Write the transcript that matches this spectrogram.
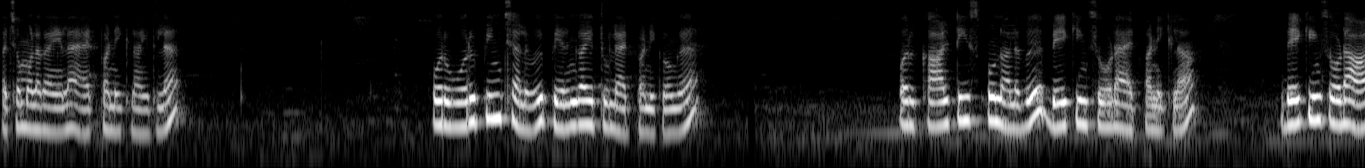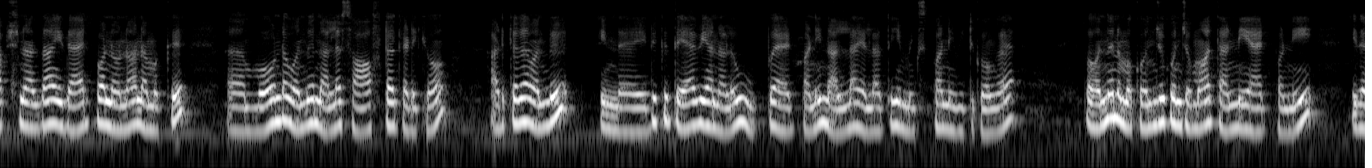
பச்சை மிளகாயெல்லாம் ஆட் பண்ணிக்கலாம் இதில். ஒரு ஒரு பிஞ்ச் அளவு பெருங்காயத்தூள் ஆட் பண்ணிக்கோங்க. ஒரு கால் டீஸ்பூன் அளவு பேக்கிங் சோடா ஆட் பண்ணிக்கலாம். பேக்கிங் சோடா ஆப்ஷனல் தான். இதை ஆட் பண்ணோன்னா நமக்கு போண்டை வந்து நல்லா சாஃப்டாக கிடைக்கும். அடுத்ததாக வந்து இந்த இதுக்கு தேவையான அளவு உப்பு ஆட் பண்ணி நல்லா எல்லாத்தையும் மிக்ஸ் பண்ணி விட்டுக்கோங்க. இப்போ வந்து நம்ம கொஞ்சம் கொஞ்சமாக தண்ணி ஆட் பண்ணி இதை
